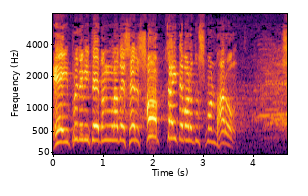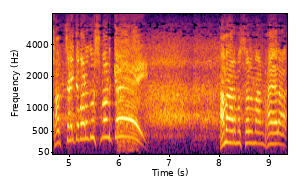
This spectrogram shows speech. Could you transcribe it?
এই পৃথিবীতে বাংলাদেশের সবচাইতে বড় দুশ্মন ভারত। সবচাইতে বড় দুশ্মন কে? আমার মুসলমান ভাইয়েরা,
